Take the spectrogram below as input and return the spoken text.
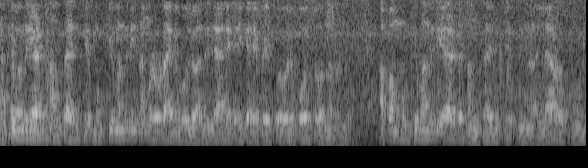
മുഖ്യമന്ത്രിയായിട്ട് സംസാരിച്ച് മുഖ്യമന്ത്രി നമ്മളോട് അനുകൂലം. അത് ഞാൻ എനിക്കറിയാം ഇപ്പൊ ഒരു പോസ്റ്റ് വന്നിട്ടുണ്ട്. അപ്പം മുഖ്യമന്ത്രിയായിട്ട് സംസാരിച്ച് നിങ്ങൾ എല്ലാവരും കൂടി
